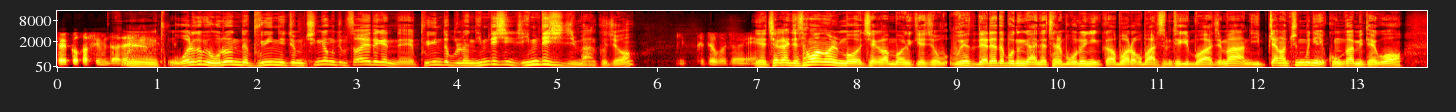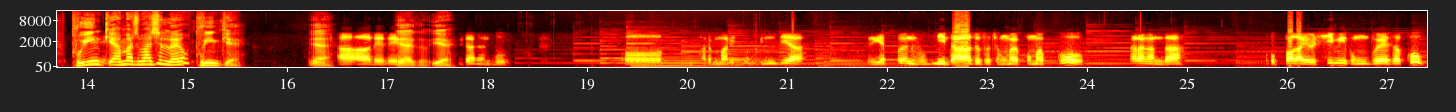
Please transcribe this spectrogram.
될 것 같습니다. 네. 음, 월급이 오르는데 부인이 좀 신경 좀 써야 되겠네. 부인도 물론 힘드시 힘드시지만 그죠? 그죠, 그죠. 예. 예, 제가 이제 상황을 뭐 제가 뭐 이렇게 저 위에서 내려다 보는 게 아니라 잘 모르니까 뭐라고 말씀드리기 뭐하지만 입장은 충분히 공감이 되고 부인께 한 말씀 하실래요? 부인께. 예, 아, 네네. 예, 그, 예. 일단은 뭐, 어, 다른 말이죠. 민지야, 그 예쁜 우빈이 낳아줘서 정말 고맙고, 사랑한다. 오빠가 열심히 공부해서 꼭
